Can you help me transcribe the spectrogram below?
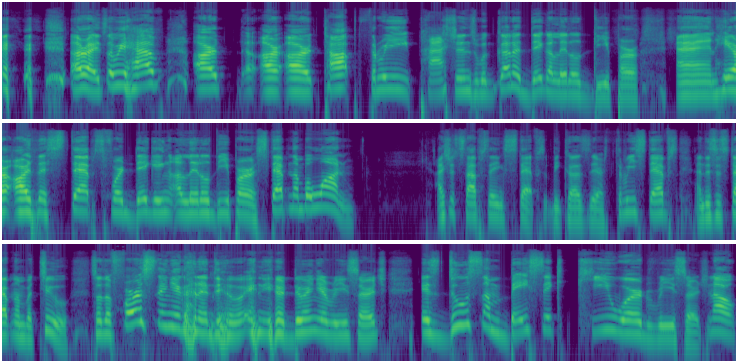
All right, so we have our our our top 3 passions. We're going to dig a little deeper and here are the steps for digging a little deeper. Step number 1. I should stop saying steps because there are three steps, and this is step number two. So, the first thing you're gonna do when you're doing your research is do some basic keyword research. Now,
